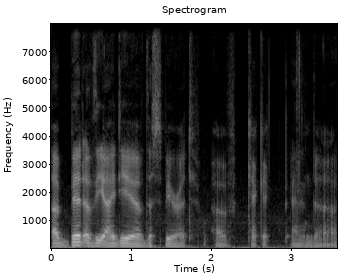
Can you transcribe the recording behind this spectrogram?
a bit of the idea of the spirit of Kekec and uh,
